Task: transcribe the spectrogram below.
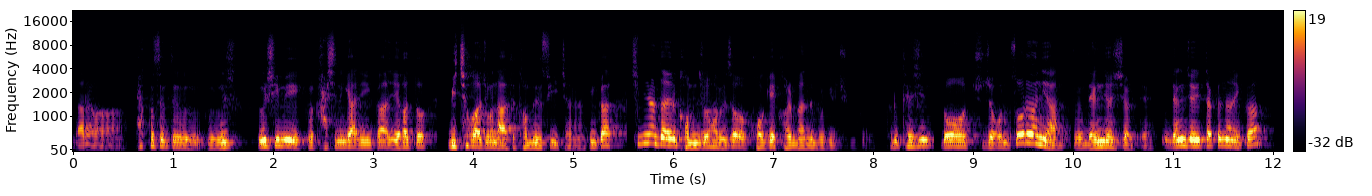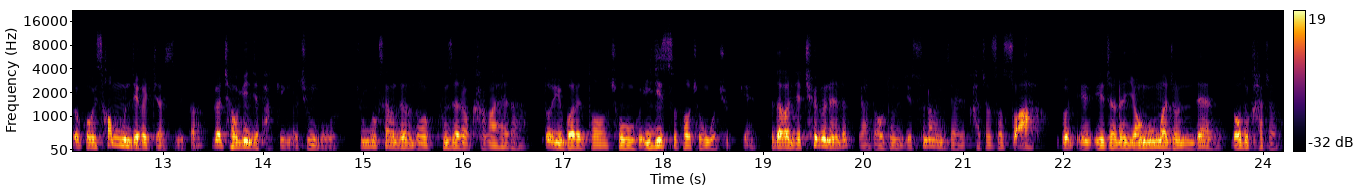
나라가. 100%그 의- 의심이 그 가시는 게 아니니까 얘가 또 미쳐가지고 나한테 덤빌 수 있잖아. 그러니까 10년 단위로 검증을 하면서 거기에 걸맞는 무기를 준 거예요. 그리고 대신 너 주적은 소련이야. 그 냉전 시절 때. 냉전이 딱 끝나니까 또 거기 선 문제가 있지 않습니까? 그러니까 저기 이제 바뀐 거야, 중국으로. 중국 상대로 너 군사력 강화해라. 또 이번엔 더 좋은 거, 이지스 더 좋은 거 줄게. 그러다가 이제 최근에는 야, 너도 이제 순항 미사일 가져서 쏴. 이거 예- 예전에 영국만 줬는데 너도 가져.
